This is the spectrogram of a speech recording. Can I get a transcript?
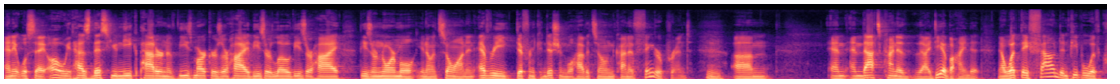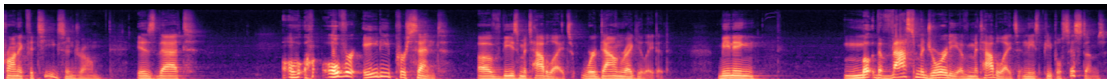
and it will say, oh, it has this unique pattern of these markers are high, these are low, these are high, these are normal, you know, and so on. And every different condition will have its own kind of fingerprint. Mm. Um, and, and that's kind of the idea behind it. Now, what they found in people with chronic fatigue syndrome is that over 80% of these metabolites were downregulated, meaning mo- the vast majority of metabolites in these people's systems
